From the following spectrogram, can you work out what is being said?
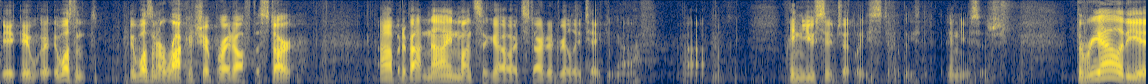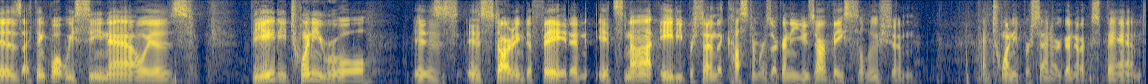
it, it, it wasn't, it wasn't a rocket ship right off the start. Uh, but about nine months ago, it started really taking off, um, in usage at least, at least in usage. The reality is, I think what we see now is the 80-20 rule is, is starting to fade. And it's not 80% of the customers are going to use our base solution, and 20% are going to expand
